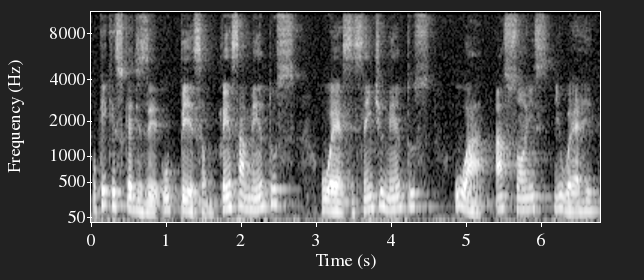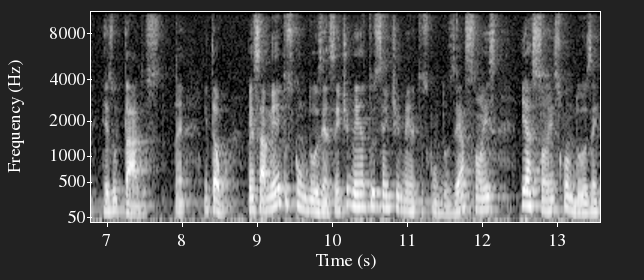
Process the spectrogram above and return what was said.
O que, que isso quer dizer? O P são pensamentos, o S sentimentos, o A ações e o R resultados. Né? Então, pensamentos conduzem a sentimentos, sentimentos conduzem a ações e ações conduzem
